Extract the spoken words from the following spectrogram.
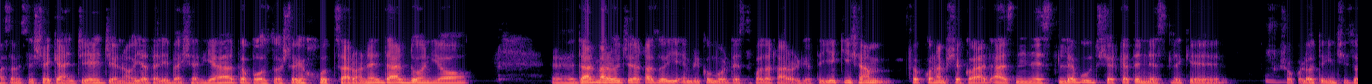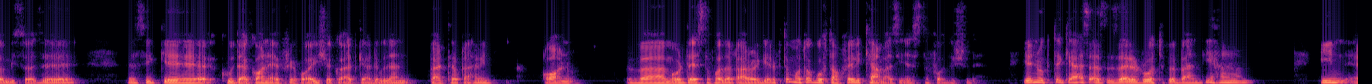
مثلا مثل شکنجه، جنایت علیه بشریت و بازداشت های خودسرانه در دنیا در مراجع قضایی امریکا مورد استفاده قرار گرفته. یکیش هم فکر کنم شکایت از نسله بود شرکت نسله که شکلات این چیزا می‌سازه. مثل که کودکان افریقایی شکایت کرده بودن بر طبق همین قانون و مورد استفاده قرار گرفته. متا گفتم خیلی کم از این استفاده شده. یه نکته که هست از نظر رتبه بندی هم این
